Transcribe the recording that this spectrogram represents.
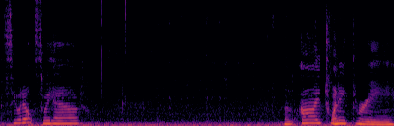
and see what else we have. An I-23.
